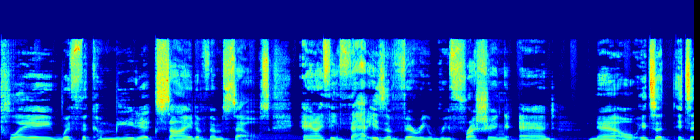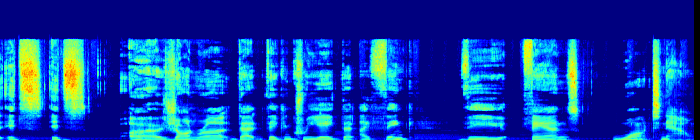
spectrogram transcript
play with the comedic side of themselves. And i think that is a very refreshing and now it's a it's a it's it's a genre that they can create that I think the fans want now.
